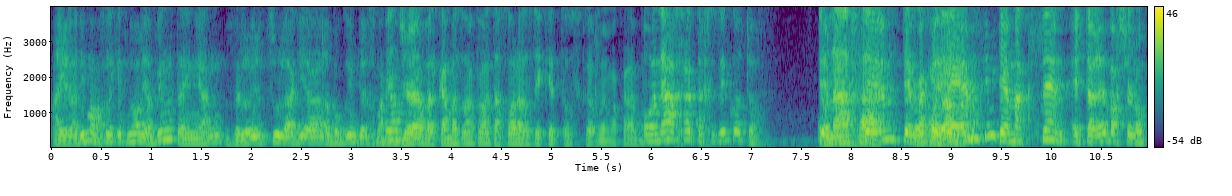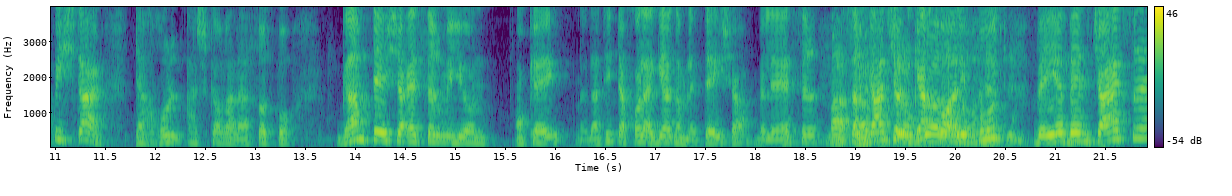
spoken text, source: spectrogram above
הילדים במחלקת נוער יבינו את העניין, ולא ירצו להגיע לבוגרים דרך בן מכבי. ג'וי, אבל כמה זמן כבר אתה יכול להחזיק את אוסקר במכבי? עונה אחת תחזיק אותו. תמקסם, אוקיי. תמקסם. תמקסם את הרווח שלו פי שתיים. אתה יכול אשכרה לעשות פה גם 9-10 מיליון, אוקיי? לדעתי אתה יכול להגיע גם ל-9 ול-10. מה, שחקן שלוקח פה אליפות. ויהיה בן 19,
